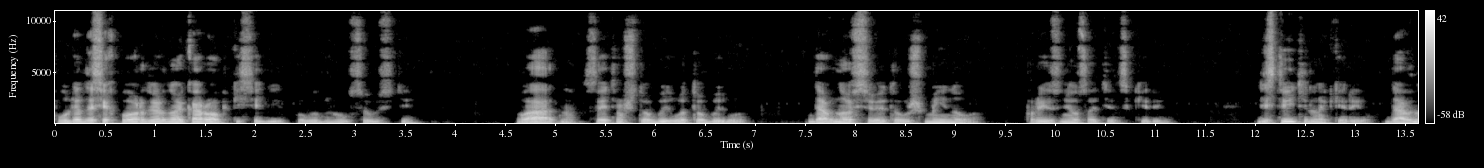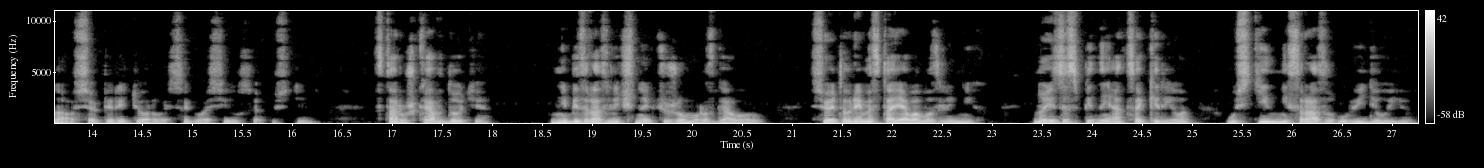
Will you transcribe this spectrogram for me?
Пуля до сих пор в дверной коробке сидит, улыбнулся Устин. Ладно, с этим что было, то было. Давно все это уж минуло, произнес отец Кирилл. Действительно, Кирилл, давно все перетерлось, согласился Устин. Старушка Авдотья, не безразличная к чужому разговору, все это время стояла возле них, но из-за спины отца Кирилла Устин не сразу увидел ее.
